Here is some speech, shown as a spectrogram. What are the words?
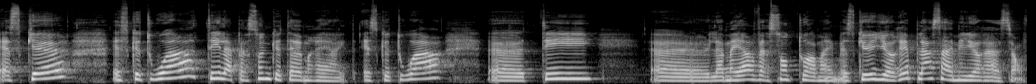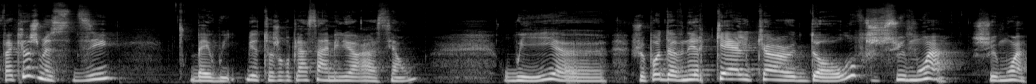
Est-ce que, est-ce que toi, tu es la personne que tu aimerais être? Est-ce que toi, euh, tu es euh, la meilleure version de toi-même? Est-ce qu'il y aurait place à amélioration? Fait que là, je me suis dit, ben oui, il y a toujours place à amélioration. Oui, euh, je veux pas devenir quelqu'un d'autre, je suis moi suis moi.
